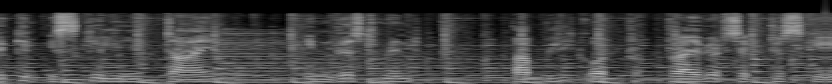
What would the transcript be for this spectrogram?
लेकिन इसके लिए टाइम इन्वेस्टमेंट पब्लिक और प्राइवेट सेक्टर्स की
